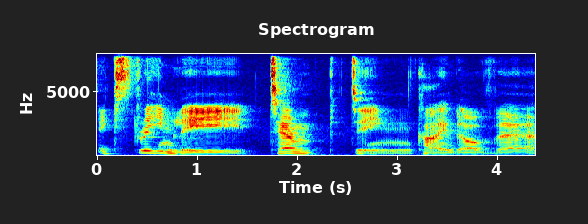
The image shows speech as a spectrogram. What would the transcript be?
extremely tempting kind of uh,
